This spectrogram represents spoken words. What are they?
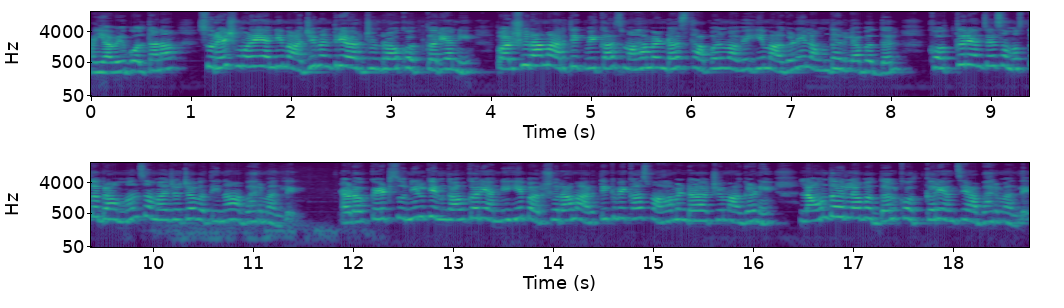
यावेळी बोलताना सुरेश मुळे यांनी माजी मंत्री अर्जुनराव खोतकर यांनी परशुराम आर्थिक विकास महामंडळ स्थापन व्हावे ही मागणी लावून धरल्याबद्दल खोतकर यांचे समस्त ब्राह्मण समाजाच्या वतीनं आभार मानले. ॲडव्होकेट सुनील किनगावकर यांनीही परशुराम आर्थिक विकास महामंडळाची मागणी लावून धरल्याबद्दल खोतकर यांचे आभार मानले.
